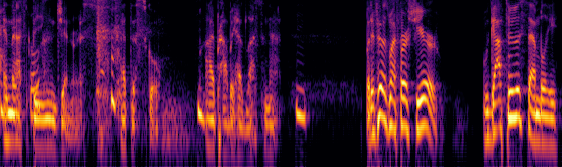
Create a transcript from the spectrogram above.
and that's school? being generous at this school. Hmm. I probably had less than that. Hmm. But if it was my first year, we got through the assembly.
